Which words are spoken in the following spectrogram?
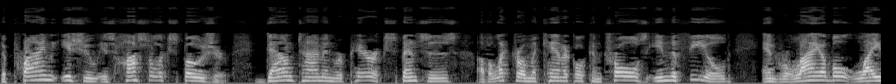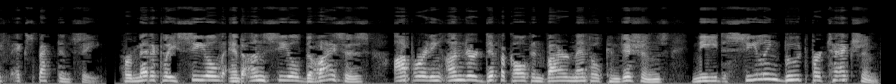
the prime issue is hostile exposure, downtime and repair expenses of electromechanical controls in the field, and reliable life expectancy. Hermetically sealed and unsealed devices operating under difficult environmental conditions need sealing boot protection,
